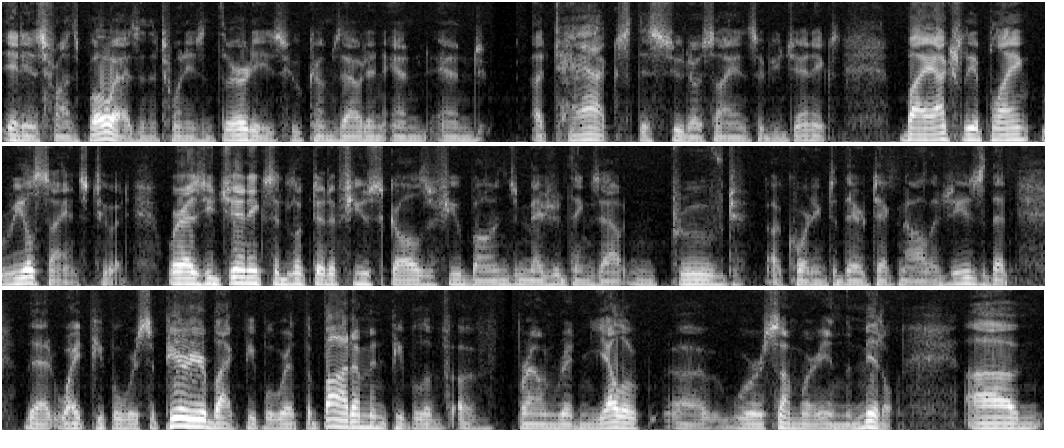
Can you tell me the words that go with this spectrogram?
it is Franz Boas in the 20s and 30s who comes out and, and, and attacks this pseudoscience of eugenics by actually applying real science to it. Whereas eugenics had looked at a few skulls, a few bones, and measured things out and proved, according to their technologies, that, that white people were superior, black people were at the bottom, and people of, of brown, red, and yellow uh, were somewhere in the middle. Um,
